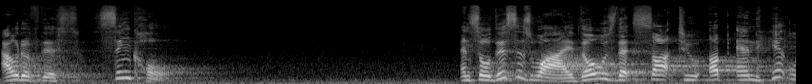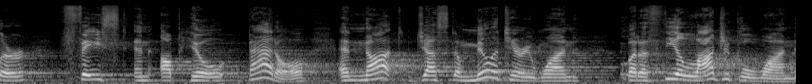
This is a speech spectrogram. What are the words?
out of this sinkhole. And so, this is why those that sought to upend Hitler faced an uphill battle, and not just a military one, but a theological one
